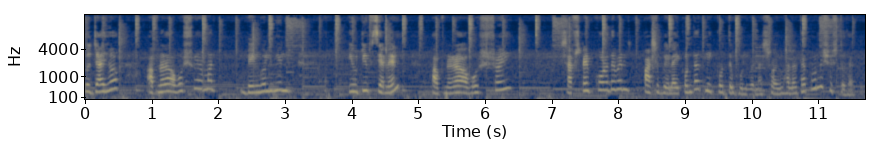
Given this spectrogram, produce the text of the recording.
তো যাই হোক আপনারা অবশ্যই আমার বেঙ্গল মিল ইউটিউব চ্যানেল আপনারা অবশ্যই সাবস্ক্রাইব করে দেবেন, পাশে বেল আইকনটা ক্লিক করতে ভুলবেন না। সবাই ভালো থাকুন, সুস্থ থাকুন।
